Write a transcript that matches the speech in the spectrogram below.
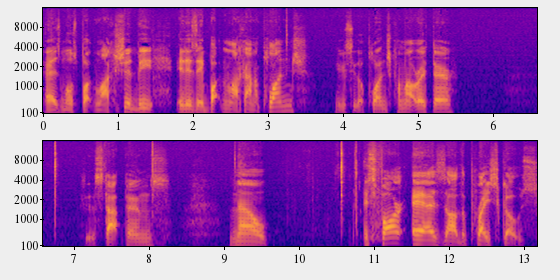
as most button locks should be. It is a button lock on a plunge. You can see the plunge come out right there. See the stop pins. Now, as far as uh, the price goes,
